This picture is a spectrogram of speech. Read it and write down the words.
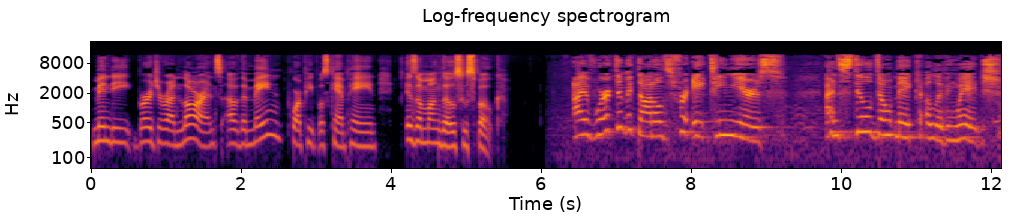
Mindy Bergeron Lawrence of the Maine Poor People's Campaign is among those who spoke. I have worked at McDonald's for 18 years and still don't make a living wage.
